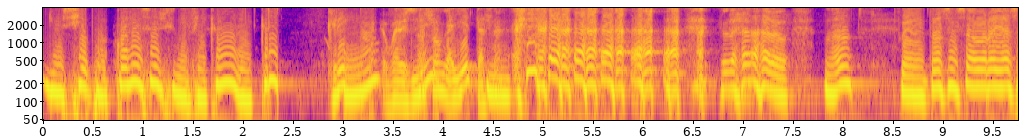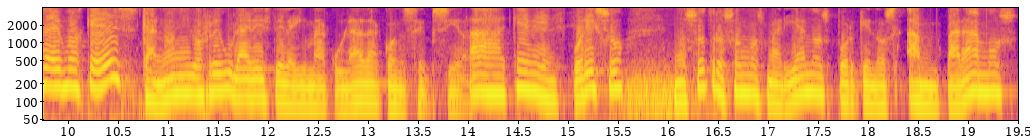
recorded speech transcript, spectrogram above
yo decía, ¿pero cuál es el significado de CRIT? CRIT, ¿no? no son galletas. ¿eh? claro, ¿no? Pero entonces ahora ya sabemos qué es. Canónigos regulares de la Inmaculada Concepción. Ah, qué bien. Por eso nosotros somos marianos porque nos amparamos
